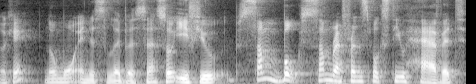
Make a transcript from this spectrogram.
okay no more in the syllabus eh? so if you some books some reference books still have it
